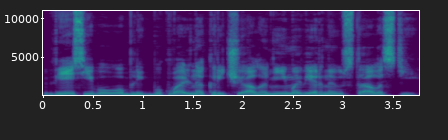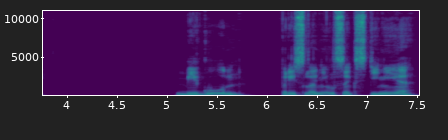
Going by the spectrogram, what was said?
Весь его облик буквально кричал о неимоверной усталости. Бегун прислонился к стене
